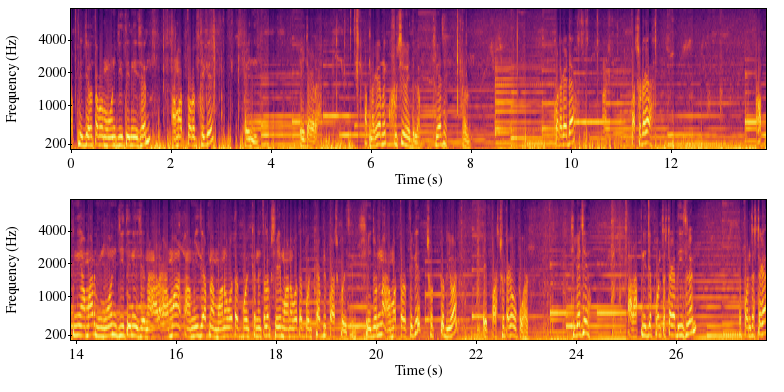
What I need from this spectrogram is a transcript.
আপনি যেহেতু আমার মন জিতে নিয়েছেন, আমার তরফ থেকে এই নিন, এই টাকাটা। আপনাকে আমি খুশি হয়ে দিলাম, ঠিক আছে? ধরুন ক টাকা এটা? পাঁচশো টাকা। আপনি আমার মন জিতে নিয়েছেন আর আমার আমি যে আপনার মানবতার পরীক্ষা নিয়েছিলাম সেই মানবতার পরীক্ষা আপনি পাস করেছেন। সেই জন্য আমার তরফ থেকে ছোট্ট রিওয়ার্ড এই পাঁচশো টাকা উপহার। ঠিক আছে? আর আপনি যে পঞ্চাশ টাকা দিয়েছিলেন পঞ্চাশ টাকা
